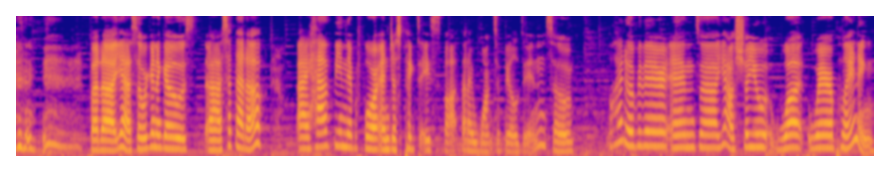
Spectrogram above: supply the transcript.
but uh, yeah, so we're gonna go uh, set that up. I have been there before and just picked a spot that I want to build in. So we'll head over there and uh, yeah, I'll show you what we're planning.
